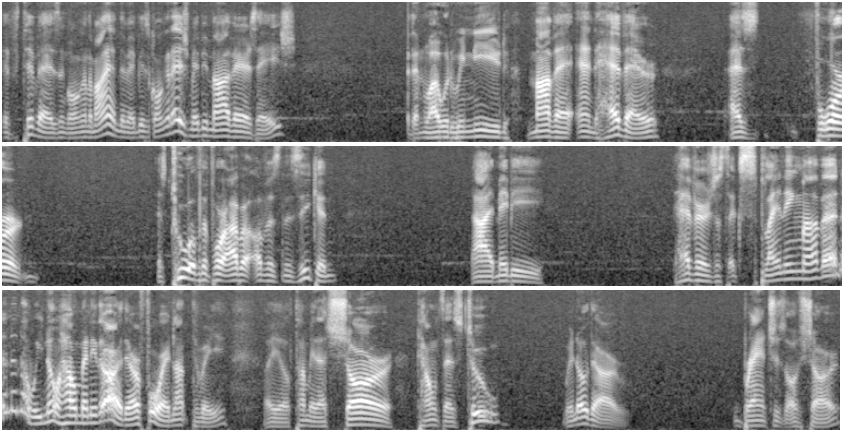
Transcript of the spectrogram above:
if Tiva isn't going on the Mayim, then maybe it's going on Eish. Maybe Mave is Eish. Then why would we need Mave and Hever as four, as two of the four of his Nezikin? Uh, maybe Hever is just explaining Maved. No, no, no. We know how many there are. There are four, not three. Uh, you'll tell me that Shar counts as two. We know there are branches of Shar.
